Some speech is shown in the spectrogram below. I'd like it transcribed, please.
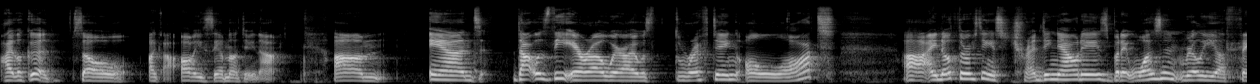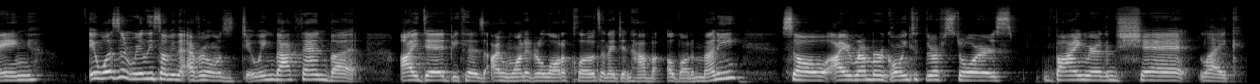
I look good. So like obviously I'm not doing that. Um and that was the era where I was thrifting a lot. Uh, I know thrifting is trending nowadays, but it wasn't really a thing. It wasn't really something that everyone was doing back then, but I did because I wanted a lot of clothes and I didn't have a lot of money. So I remember going to thrift stores, buying random shit, like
